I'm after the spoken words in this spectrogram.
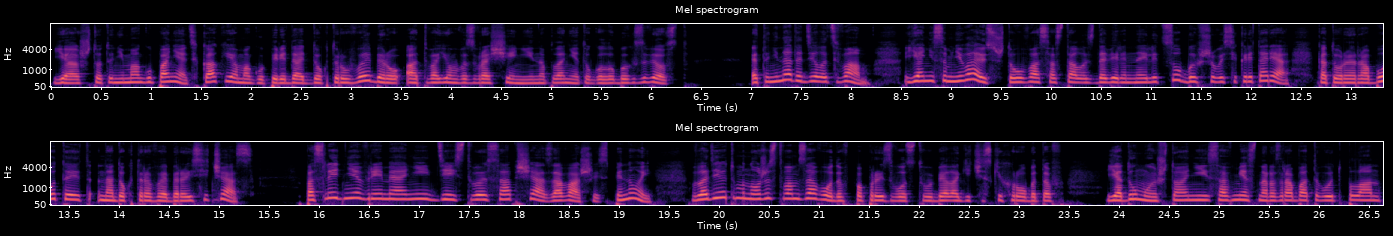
я что-то не могу понять, как я могу передать доктору Веберу о твоем возвращении на планету голубых звезд?» Это не надо делать вам. Я не сомневаюсь, что у вас осталось доверенное лицо бывшего секретаря, которое работает на доктора Вебера и сейчас. Последнее время они, действуя сообща за вашей спиной, владеют множеством заводов по производству биологических роботов. Я думаю, что они совместно разрабатывают план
